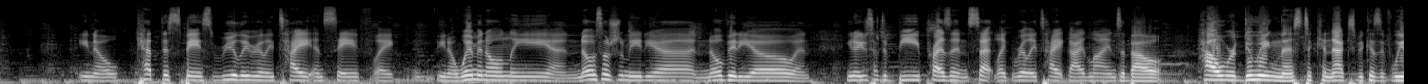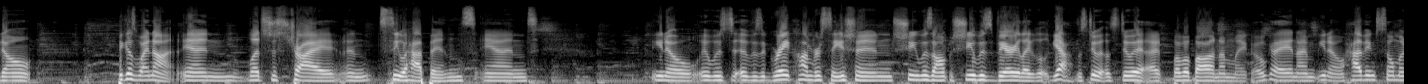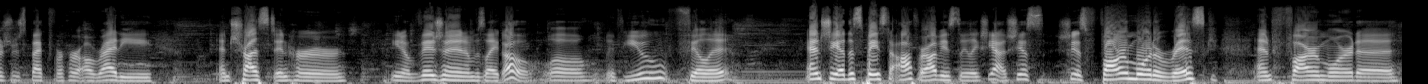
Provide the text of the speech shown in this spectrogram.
you know kept the space really really tight and safe like you know women only and no social media and no video and you know you just have to be present and set like really tight guidelines about how we're doing this to connect because if we don't because why not? And let's just try and see what happens. And you know it was it was a great conversation. She was on she was very like yeah let's do it let's do it I, blah blah blah and i'm like okay and i'm you know having so much respect for her already and trust in her you know vision i was like oh well if you feel it and she had the space to offer obviously like yeah she has she has far more to risk and far more to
